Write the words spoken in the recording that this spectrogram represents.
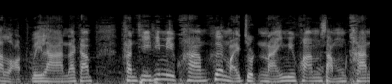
ตลอดเวลานะครับ ทันทีที่มีความเคลื่อนไหวจุดไหนมีความสำคัญ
